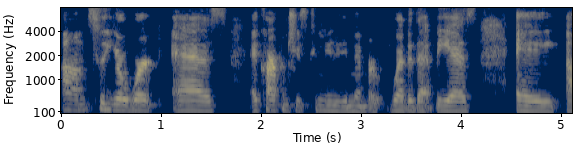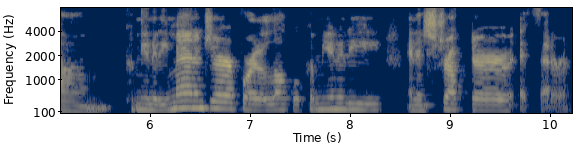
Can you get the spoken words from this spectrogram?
um, to your work as a Carpentries community member, whether that be as a um, community manager for a local community, an instructor, et cetera.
